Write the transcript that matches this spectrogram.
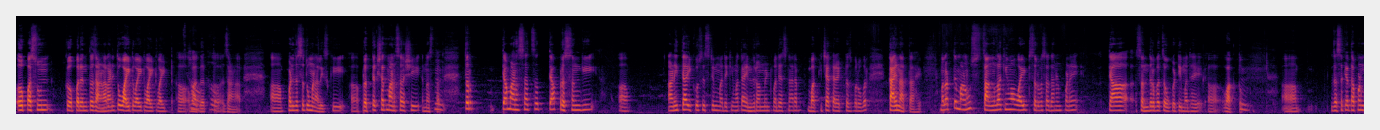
अ पासून पर्यंत जाणार आणि तो वाईट वाईट वाईट वाईट अ, वागत अ, जाणार. पण जसं तू म्हणालीस की प्रत्यक्षात माणसं अशी नसतात. तर त्या माणसाचं त्या प्रसंगी आणि त्या इकोसिस्टीममध्ये किंवा त्या एन्व्हिरॉन्मेंटमध्ये असणाऱ्या बाकीच्या कॅरेक्टर्स बरोबर काय नातं आहे? मला वाटतं माणूस चांगला किंवा वाईट सर्वसाधारणपणे त्या संदर्भ चौकटीमध्ये वागतो. जसं की आता आपण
